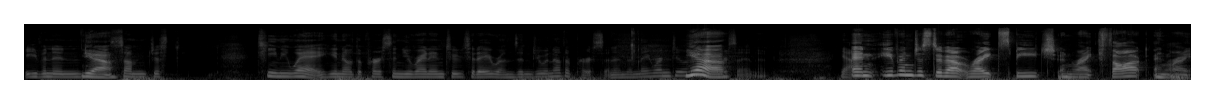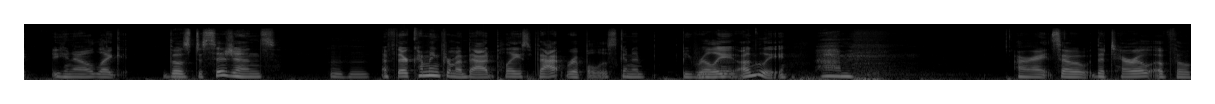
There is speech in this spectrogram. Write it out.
even in Yeah. some just teeny way. You know, the person you ran into today runs into another person, and then they run into another Yeah. person. Yeah. And even just about right speech and right thought and right, you know, like those decisions, mm-hmm. if they're coming from a bad place, that ripple is going to be really Mhm. ugly. Um, all right. So the Tarot of the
